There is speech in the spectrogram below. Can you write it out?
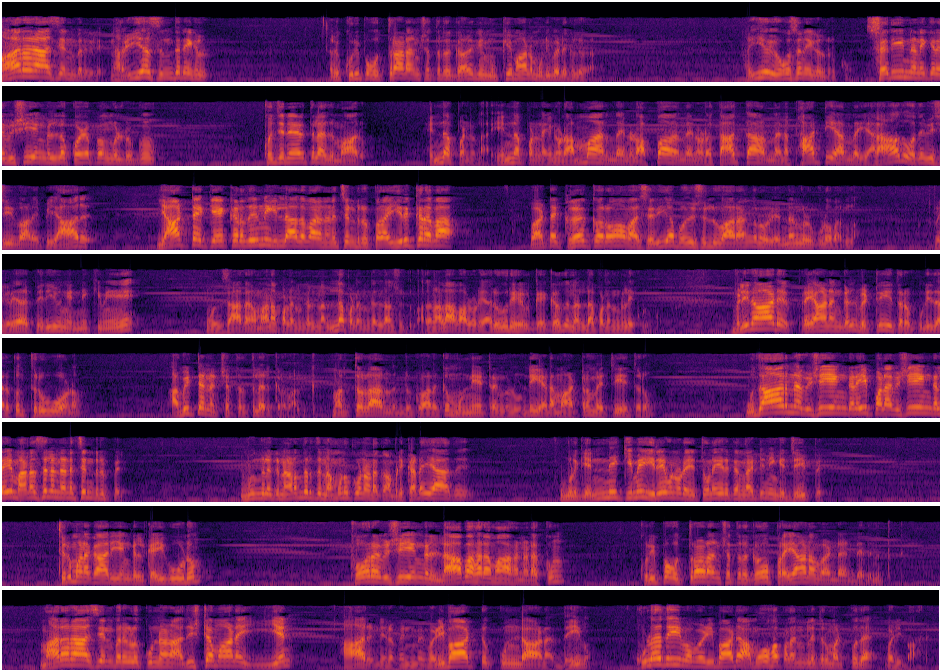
மகராசி என்பர்களே நிறைய சிந்தனைகள். அது குறிப்பாக உத்திராட நட்சத்திரத்துக்காக முக்கியமான முடிவெடுகள் நிறைய யோசனைகள் இருக்கும். சரின்னு நினைக்கிற விஷயங்களில் குழப்பங்கள் இருக்கும். கொஞ்ச நேரத்தில் அது மாறும். என்ன பண்ணலாம்? என்ன பண்ணலாம்? என்னோட அம்மா இருந்தா என்னோட அப்பா இருந்தா என்னோட தாத்தா இருந்தா என்ன பாட்டியா இருந்தா யாராவது உதவி செய்வாளா? இப்ப யாரு? யார்கிட்ட கேட்கறதுன்னு இல்லாதவா நினைச்சுட்டு இருப்பா இருக்கிறவா? வாட்ட கேட்கறோம் அவ சரியா பதில் சொல்லுவாராங்கிற ஒரு எண்ணங்கள் கூட வரலாம். அது கிடையாது. பெரியவங்க என்னைக்குமே உங்களுக்கு சாதகமான பலன்கள் நல்ல பலன்கள் தான் சொல்லுவோம் அதனால அவளுடைய அறிவுரைகள் கேட்கறது நல்ல பலன்களை கொடுக்கும். வெளிநாடு பிரயாணங்கள் வெற்றியை தரக்கூடியதாக இருக்கும் திருவோணம். அவிட்ட நட்சத்திரத்தில் இருக்கிறவாளுக்கு மருத்துவரா இருந்திருக்கிறவாளுக்கு முன்னேற்றங்கள் உண்டு இடமாற்றம் வெற்றியை தரும். உதாரண விஷயங்களை பல விஷயங்களை மனசுல நினைச்சுட்டு இருப்பேன் இவங்களுக்கு நடந்துருது நம்மளுக்கும் நடக்கும். அப்படி கிடையாது. உங்களுக்கு என்னைக்குமே இறைவனுடைய துணை இருக்கங்காட்டி நீங்க ஜெயிப்பேன். திருமண காரியங்கள் கைகூடும். போற விஷயங்கள் லாபகரமாக நடக்கும். குறிப்பா உத்திராட நட்சத்திரத்துக்கு பிரயாணம் வேண்டாம் தினத்துக்கு. மரராசி என்பவர்களுக்கு உண்டான அதிர்ஷ்டமான எண் ஆறு. நிற வெண்மை வழிபாட்டுக்குண்டான தெய்வம். குலதெய்வ வழிபாடு அமோக பலன்களை தரும் அற்புத வழிபாடு.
